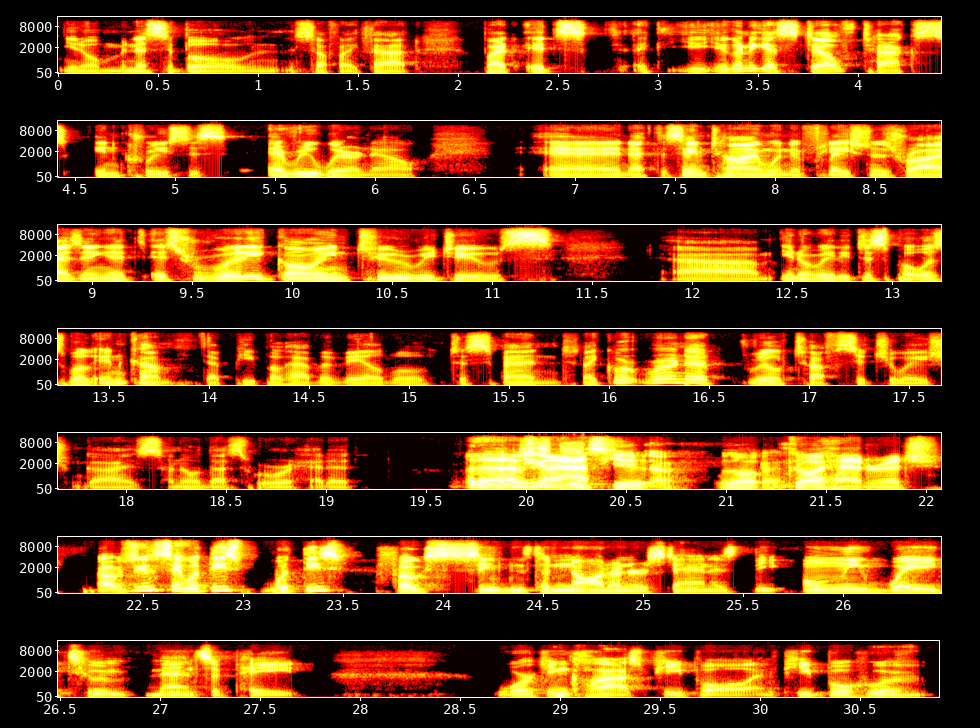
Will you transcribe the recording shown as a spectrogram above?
you know municipal and stuff like that. But it's you're gonna get stealth tax increases everywhere now. And at the same time, when inflation is rising, it, it's really going to reduce, um, you know, really disposable income that people have available to spend. Like we're, we're in a real tough situation, guys. I know that's where we're headed. but then I was going to ask you. Oh, Go, go ahead. go ahead, Rich. I was going to say what these what these folks seem to not understand is the only way to emancipate working class people and people who have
